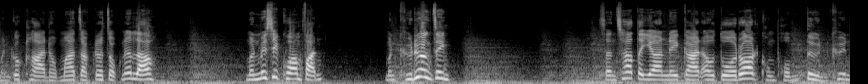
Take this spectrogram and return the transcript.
มันก็คลานออกมาจากกระจกนั่นแล้ว มันไม่ใช่ความฝัน มันคือเรื่องจริง สัญชาตญาณในการเอาตัวรอดของผมตื่นขึ้น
